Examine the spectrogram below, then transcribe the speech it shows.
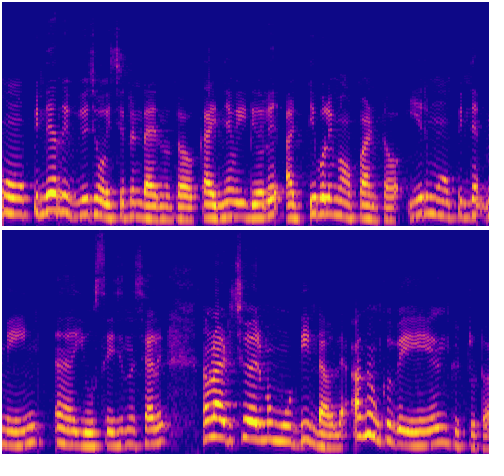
മോപ്പിന്റെ റിവ്യൂ ചോദിച്ചിട്ടുണ്ടായിരുന്നു കേട്ടോ കഴിഞ്ഞ വീഡിയോയിൽ അടിപൊളി മോപ്പാണ് കേട്ടോ ഈ ഒരു മോപ്പിന്റെ മെയിൻ യൂസേജ് എന്ന് വെച്ചാൽ നമ്മൾ അടിച്ചു വരുമ്പോൾ മുടി ഉണ്ടാവില്ല. അത് നമുക്ക് വേഗം കിട്ടും കേട്ടോ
